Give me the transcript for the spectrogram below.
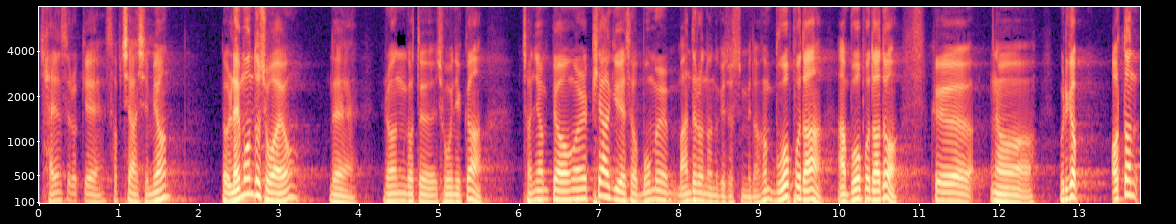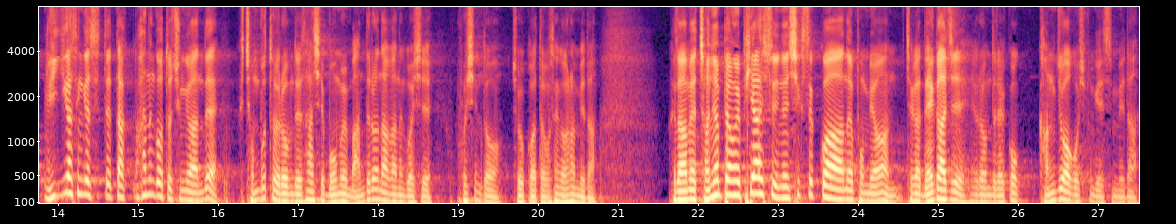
자연스럽게 섭취하시면 또 레몬도 좋아요. 네. 이런 것들 좋으니까 전염병을 피하기 위해서 몸을 만들어 놓는 게 좋습니다. 그럼 무엇보다 아 무엇보다도 그 어 우리가 어떤 위기가 생겼을 때 딱 하는 것도 중요한데 그 전부터 여러분들 사실 몸을 만들어 나가는 것이 훨씬 더 좋을 것 같다고 생각을 합니다. 그 다음에 전염병을 피할 수 있는 식습관을 보면 제가 네 가지 여러분들에 꼭 강조하고 싶은 게 있습니다.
